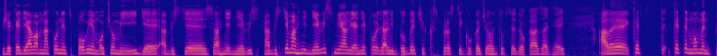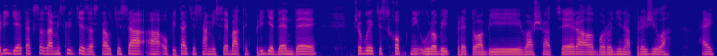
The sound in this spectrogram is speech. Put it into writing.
že keď ja vám nakoniec poviem, o čo mi ide, aby ste, sa hneď nevys, aby ste ma hneď nevysmiali a nepovedali blbeček z prostý kúka, čo on tu chce dokázať, hej, ale keď, keď ten moment príde, tak sa zamyslite, zastavte sa a opýtajte sami seba, keď príde den D, čo budete schopní urobiť preto, aby vaša dcéra alebo rodina prežila, hej.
